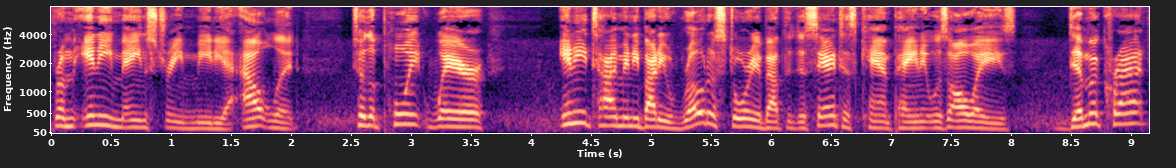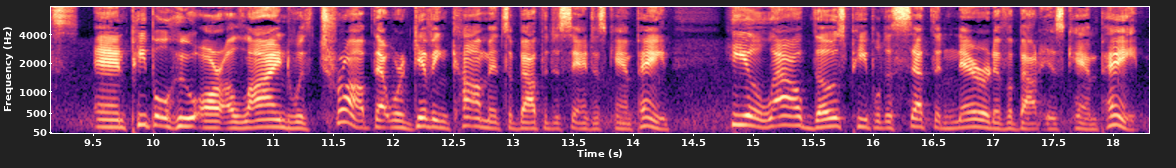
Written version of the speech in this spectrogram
from any mainstream media outlet to the point where anytime anybody wrote a story about the DeSantis campaign, it was always Democrats and people who are aligned with Trump that were giving comments about the DeSantis campaign. He allowed those people to set the narrative about his campaign.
